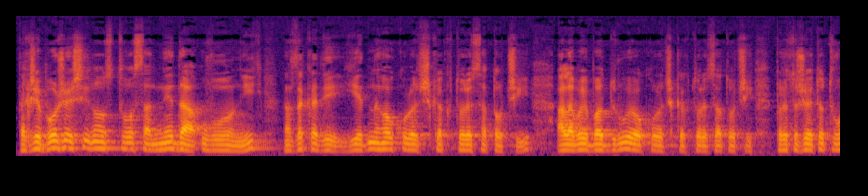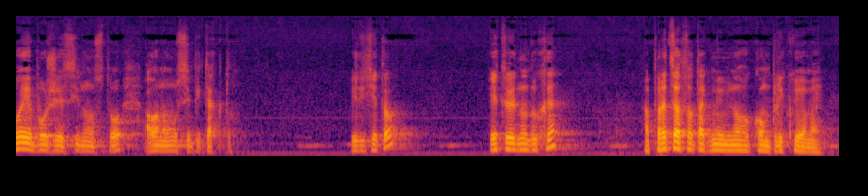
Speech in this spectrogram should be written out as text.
Takže Božie synovstvo sa nedá uvoľniť na základe jedného kolečka, ktoré sa točí, alebo iba druhého kolečka, ktoré sa točí. Pretože je to tvoje Božie synovstvo a ono musí byť takto. Vidíte to? Je to jednoduché? A preto to tak my mnoho komplikujeme.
